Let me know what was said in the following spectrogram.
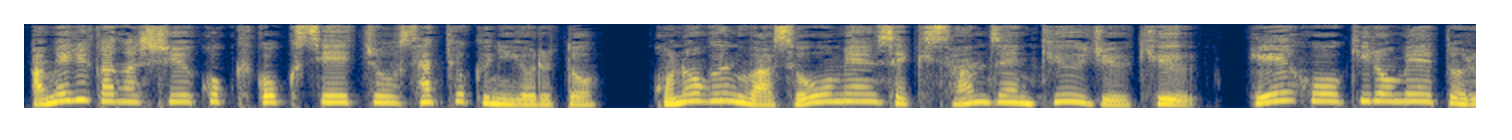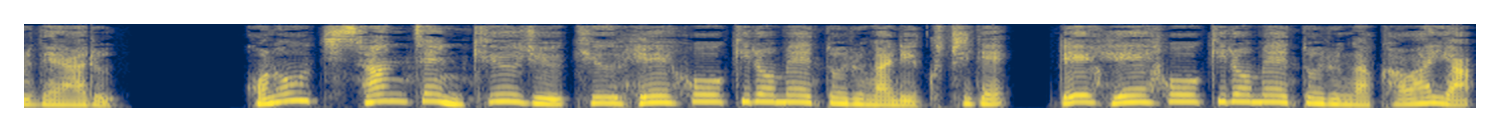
アメリカ合衆国国勢調査局によると、この郡は総面積3099平方キロメートルである。このうち3099平方キロメートルが陸地で、0平方キロメートルが川や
